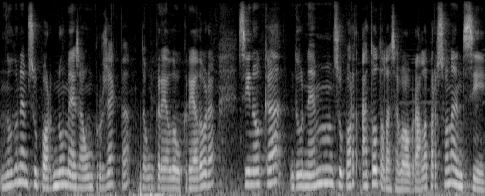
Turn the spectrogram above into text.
no donem suport només a un projecte d'un creador o creadora, sinó que donem suport a tota la seva obra, a la persona en si.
